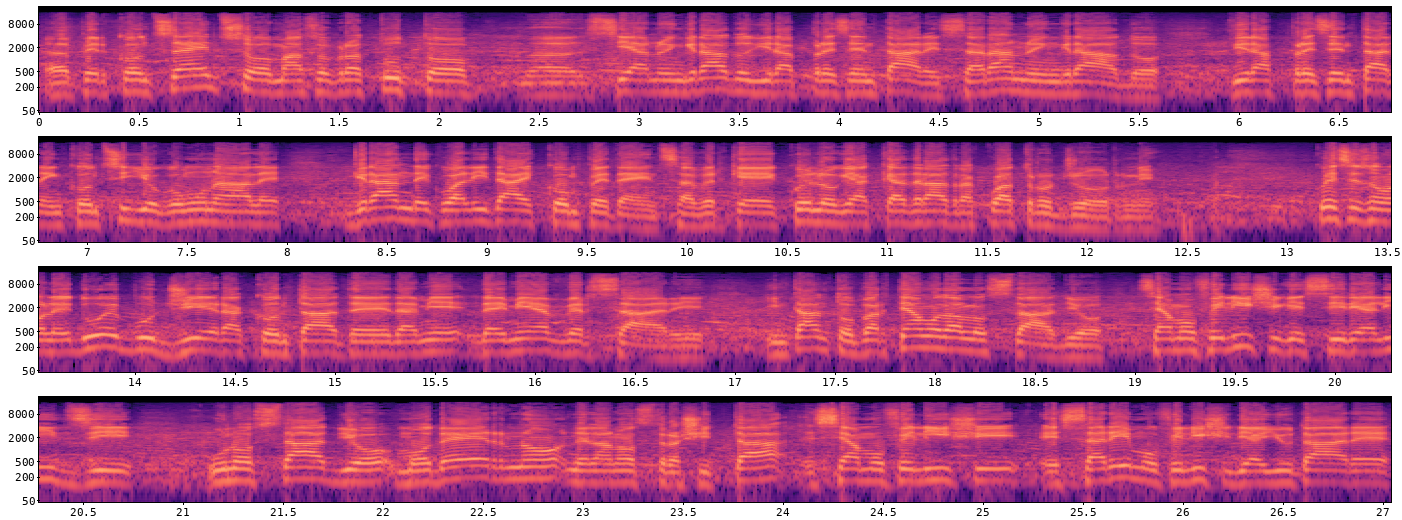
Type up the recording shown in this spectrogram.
eh, per consenso ma soprattutto eh, siano in grado di rappresentare e saranno in grado di rappresentare in Consiglio Comunale grande qualità e competenza perché è quello che accadrà tra quattro giorni. Queste sono le due bugie raccontate dai miei, dai miei avversari. Intanto partiamo dallo stadio, siamo felici che si realizzi uno stadio moderno nella nostra città, siamo felici e saremo felici di aiutare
